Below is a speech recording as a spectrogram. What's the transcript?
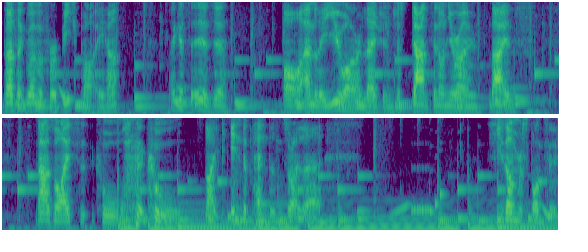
Perfect weather for a beach party, huh? I guess it is, yeah. Oh, Emily, you are a legend. Just dancing on your own. That is... That is what I call, call, like, independence right there. She's unresponsive.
